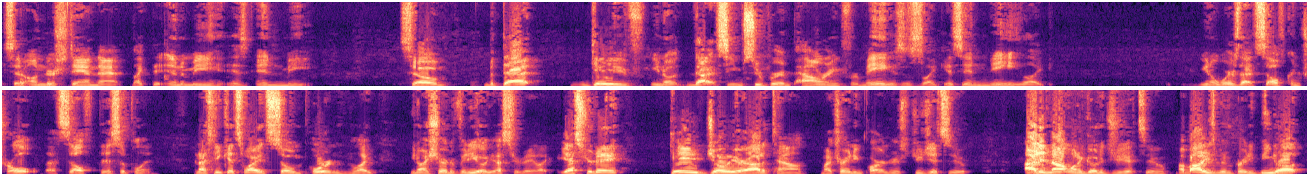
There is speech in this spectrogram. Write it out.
He said, understand that like the enemy is in me. So, but that gave, you know, that seems super empowering for me because it's like, it's in me. Like, you know, where's that self control, that self discipline? And I think that's why it's so important. Like, you know, I shared a video yesterday. Like, yesterday, Gabe, Joey are out of town, my training partners, Jiu Jitsu. I did not want to go to Jiu Jitsu. My body's been pretty beat up,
